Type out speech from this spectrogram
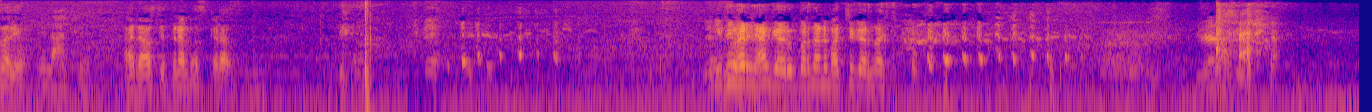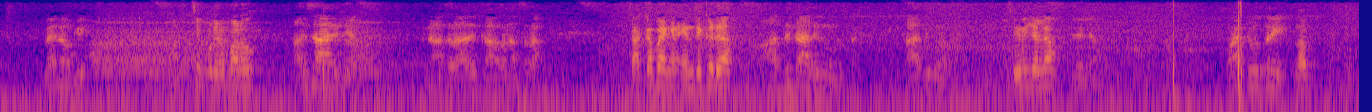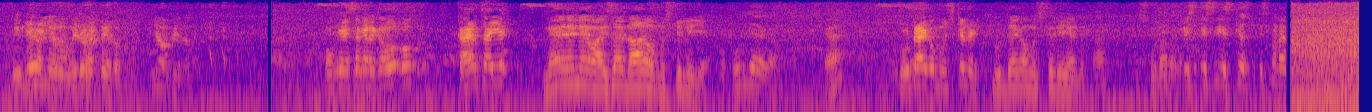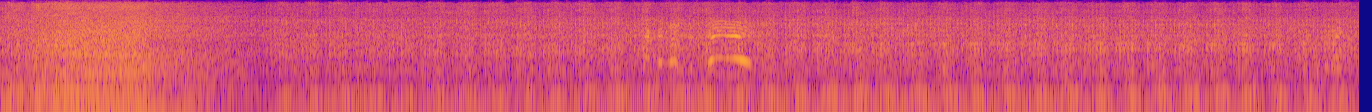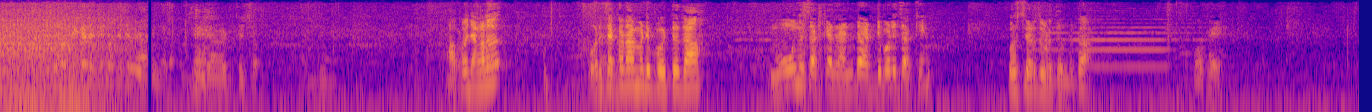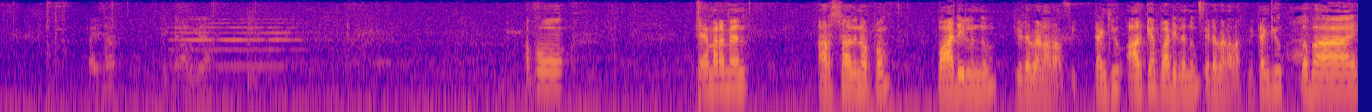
അറിയോ? ആ ലാസ്റ്റ് എത്ര ബസ് കലാസ് ഇതുവരെ ഞാൻ കയറും ഇവിടുന്നാണ് മച്ചു കയറുന്ന ചക്കപ്പ എങ്ങനെ? എന്തൊക്കെ ഇടുക? സീനിച്ചല്ലോ വൺ ടു ത്രീ वीडियो हटे दो वीडियो हटे दो। ओके ऐसा करेगा वो कायर चाहिए? नहीं नहीं नहीं वैसा डालो मुश्किल नहीं है। टूट जाएगा। है? टूट जाएगा मुश्किल है टूट जाएगा मुश्किल है। यानी हाँ? इस, इस, इसके इसमें Good. അപ്പോൾ ഞങ്ങൾ ഒരു ചക്ക ഇടാൻ വേണ്ടി പോയിട്ട് ഇതാ മൂന്ന് ചക്ക രണ്ട് അടിപൊളി ചക്കയും ഒരു ചേർത്ത് കൊടുത്തിട്ടുണ്ട് കേട്ടോ. ഓക്കെ. അപ്പോൾ ക്യാമറമാൻ അർഷാദിനൊപ്പം പാടിയിൽ നിന്നും ഇടവേള Rafi. Thank you R K പാടിയിൽ നിന്നും ഇടവേള റാഫി. Thank U by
